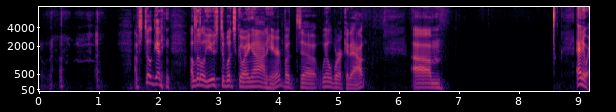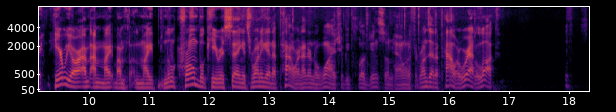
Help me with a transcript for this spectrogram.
I don't know. I'm still getting a little used to what's going on here, but uh, we'll work it out. Um, anyway, here we are. I'm, I'm, my, I'm, my little Chromebook here is saying it's running out of power, and I don't know why. It should be plugged in somehow. And if it runs out of power, we're out of luck.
